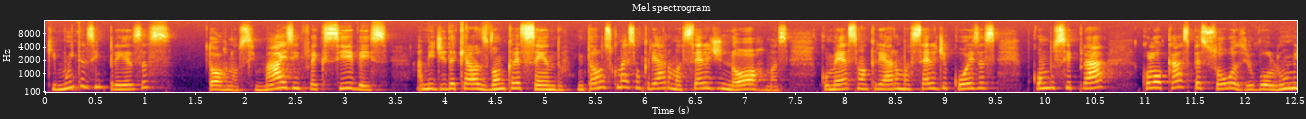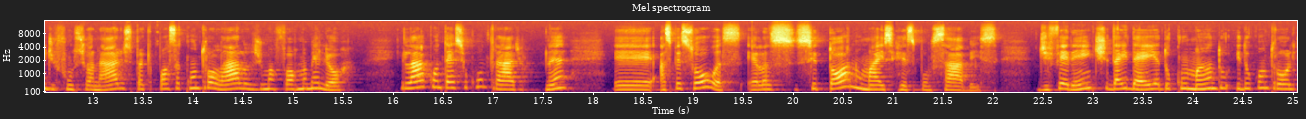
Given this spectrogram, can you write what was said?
que muitas empresas tornam-se mais inflexíveis à medida que elas vão crescendo. Então, elas começam a criar uma série de normas, começam a criar uma série de coisas, como se para colocar as pessoas e o volume de funcionários para que possa controlá-los de uma forma melhor. E lá acontece o contrário, né? É, as pessoas elas se tornam mais responsáveis diferente da ideia do comando e do controle.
